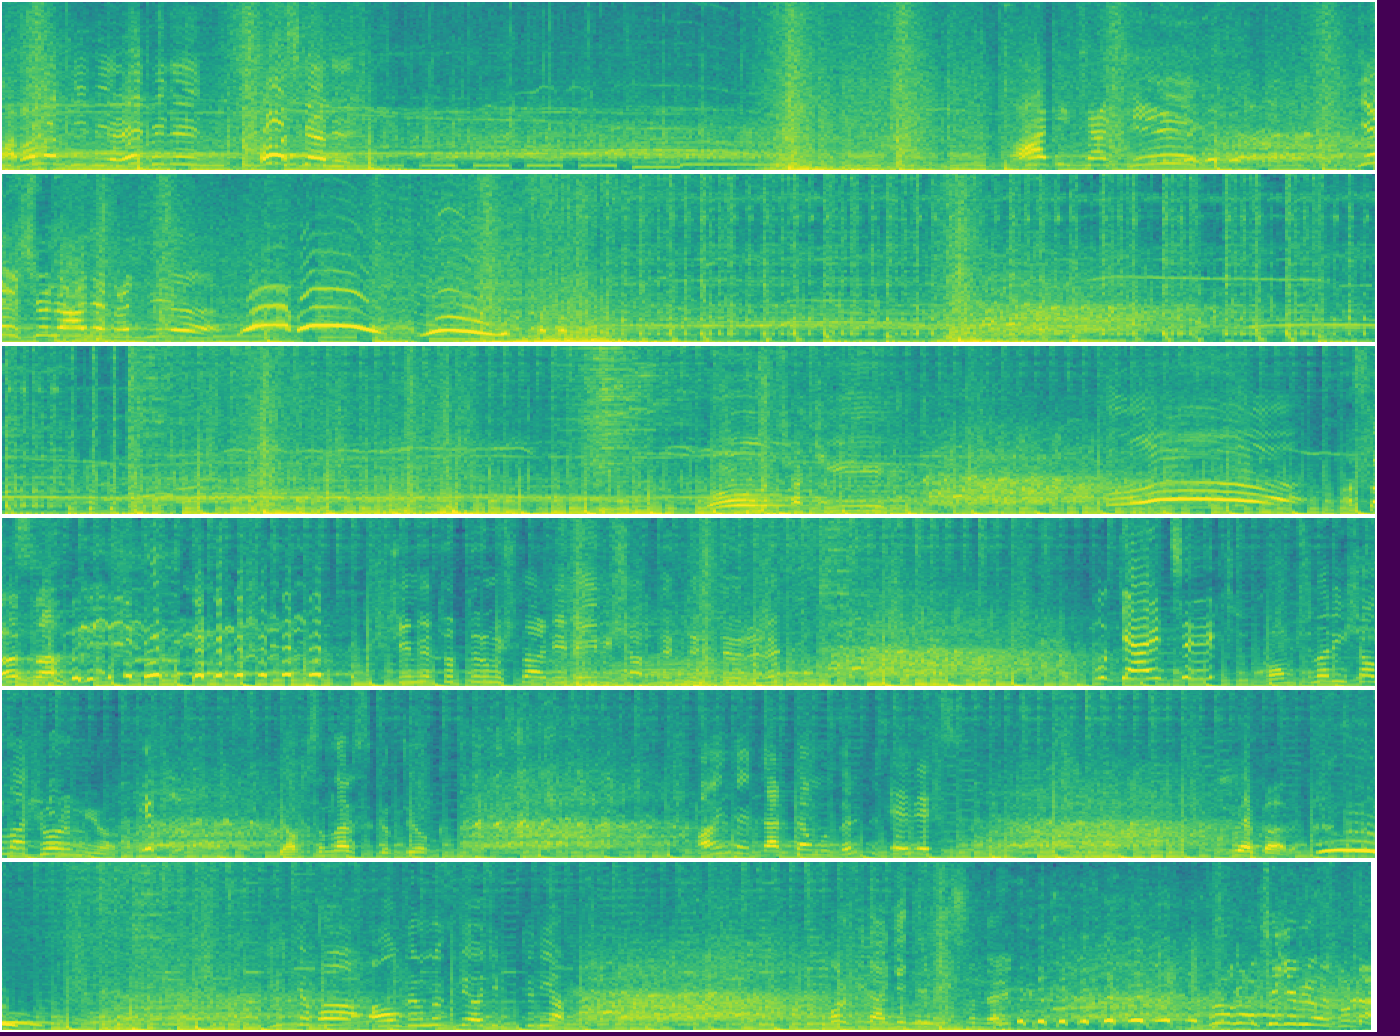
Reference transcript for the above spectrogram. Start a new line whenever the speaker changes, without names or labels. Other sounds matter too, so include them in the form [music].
Babala TV'ye hepiniz hoş geldiniz. Hadi çekil. Ye şu lanet acıyı. Oo Chucky. Oo!
Aslansın abi. [laughs]
Şimdi tutturmuşlar bir baby shark düttüstü ürünü.
Bu gerçek.
Komşular inşallah görmüyor.
Yapsınlar sıkıntı yok.
Aynı dertten muzdarip misin?
Evet.
Yok abi.
İlk defa aldığımız bir acı tütünü yaptık. Bir daha getirmeyin şunları. [laughs] Program çekemiyoruz burada.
